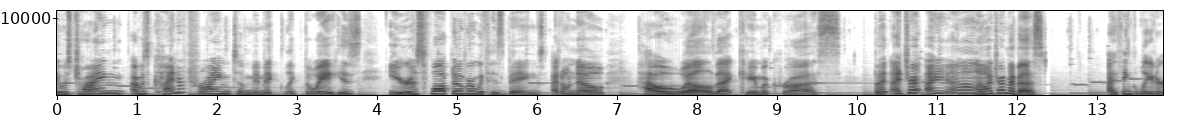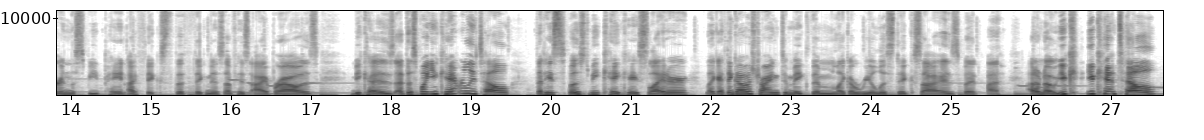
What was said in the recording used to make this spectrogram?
it was trying, I was kind of trying to mimic like the way his ears flopped over with his bangs. I don't know how well that came across, but I try, I, I don't know, I tried my best. I think later in the speed paint I fixed the thickness of his eyebrows because at this point you can't really tell that he's supposed to be KK Slider. Like, I think I was trying to make them like a realistic size, but I, I don't know. You, you can't tell.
